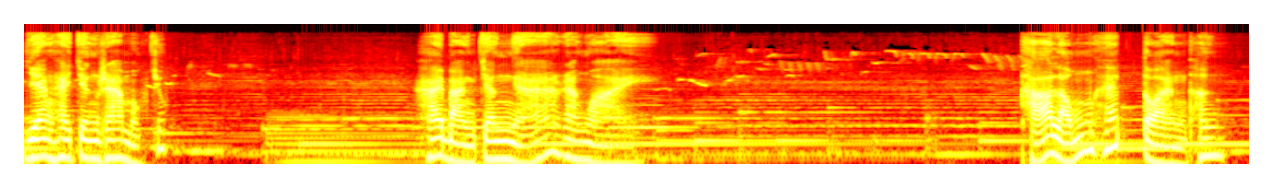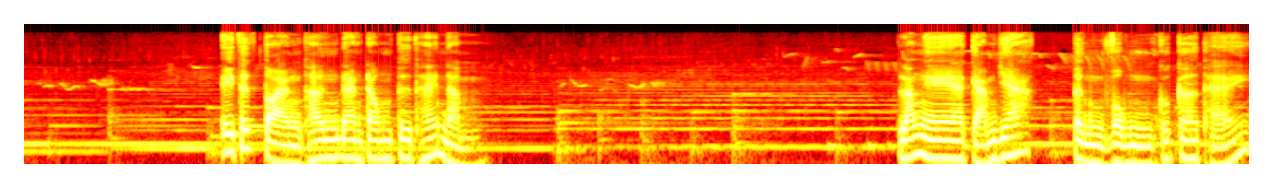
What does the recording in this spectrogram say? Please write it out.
Dang hai chân ra một chút. Hai bàn chân ngã ra ngoài. Thả lỏng hết toàn thân. Ý thức toàn thân đang trong tư thế nằm. Lắng nghe cảm giác từng vùng của cơ thể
